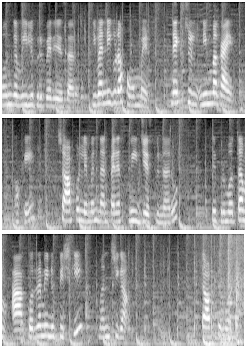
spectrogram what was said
ఓన్గా వీళ్ళు ప్రిపేర్ చేశారు. ఇవన్నీ కూడా హోమ్ మేడ్. నెక్స్ట్ నిమ్మకాయ. ఓకే. చాపులు లెమన్ దానిపైన స్క్వీజ్ చేస్తున్నారు. సో ఇప్పుడు మొత్తం ఆ కొర్రమీను ఫిష్కి మంచిగా టాప్ టు బాటమ్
